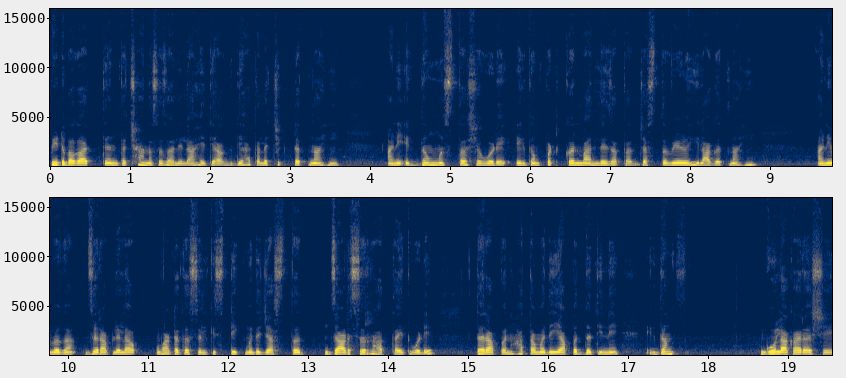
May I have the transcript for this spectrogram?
पीठ बघा अत्यंत छान असं झालेलं आहे. ते अगदी हाताला चिकटत नाही. आणि एकदम मस्त असे वडे एकदम पटकन बांधले जातात. जास्त वेळही लागत नाही. आणि बघा जर आपल्याला वाटत असेल की स्टिकमध्ये जास्त जाडसर राहत आहेत वडे तर आपण हातामध्ये या पद्धतीने एकदम गोलाकार असे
